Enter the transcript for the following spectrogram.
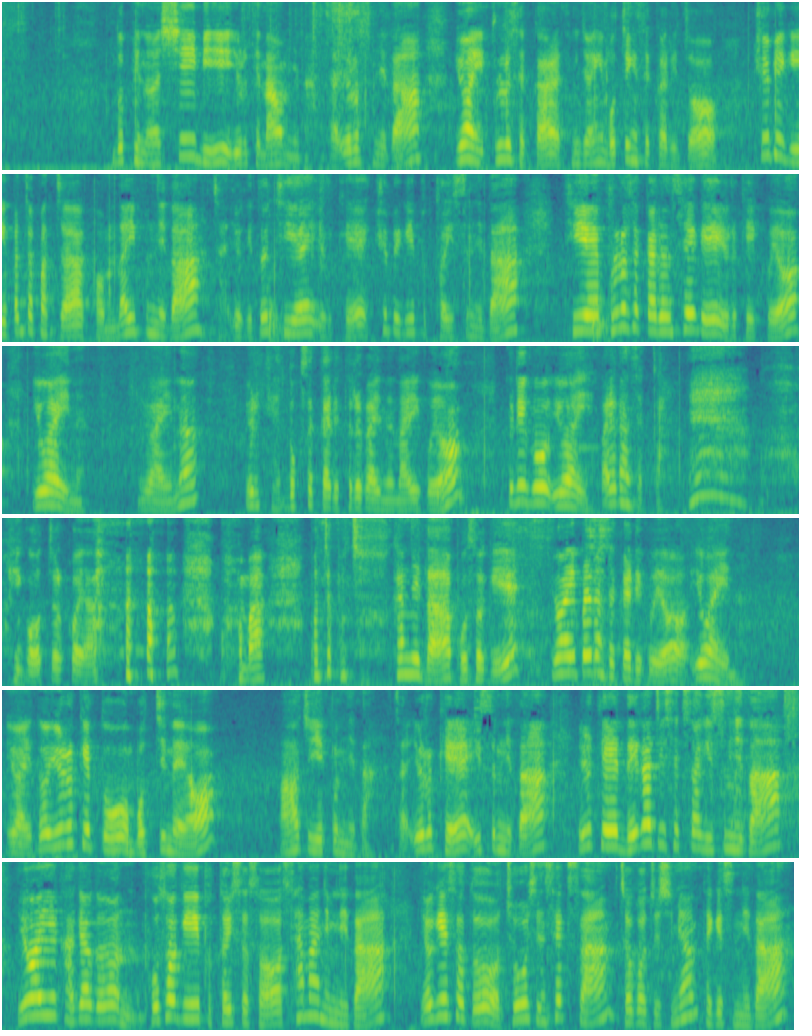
높이는 12 이렇게 나옵니다. 자, 이렇습니다. 이 아이 블루 색깔 굉장히 멋쟁이 색깔이죠. 큐빅이 반짝반짝 겁나 이쁩니다. 자, 여기도 뒤에 이렇게 큐빅이 붙어 있습니다. 뒤에 블루 색깔은 3개 이렇게 있고요. 이 아이는 이 아이는 이렇게 녹색깔이 들어가 있는 아이고요. 그리고 이 아이 빨간 색깔. 이거 어쩔 거야. 막 번쩍번쩍합니다. 보석이. 이 아이 빨간 색깔이고요. 이 아이는 이 아이도 이렇게 또 멋지네요. 아주 예쁩니다. 자, 이렇게 있습니다. 이렇게 네 가지 색상이 있습니다. 이 아이 가격은 보석이 붙어 있어서 4만입니다. 여기에서도 좋으신 색상 적어주시면 되겠습니다.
